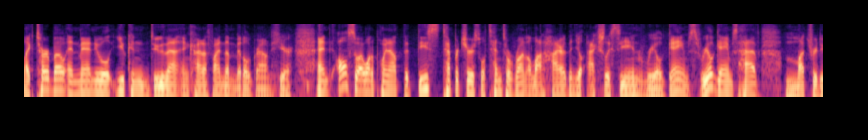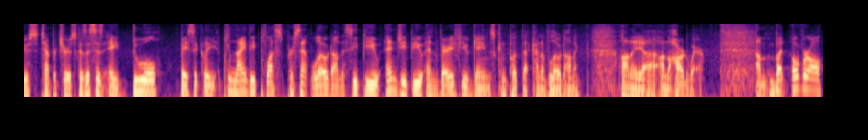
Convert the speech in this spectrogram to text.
like turbo and manual, you can do that and kind of find the middle ground here. And also, I want to point out that these temperatures will tend to run a lot higher than you'll actually see in real games. Real games have much much reduced temperatures because this is a dual basically 90 plus percent load on the CPU and GPU and very few games can put that kind of load on a on a uh, on the hardware. Um, but overall,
